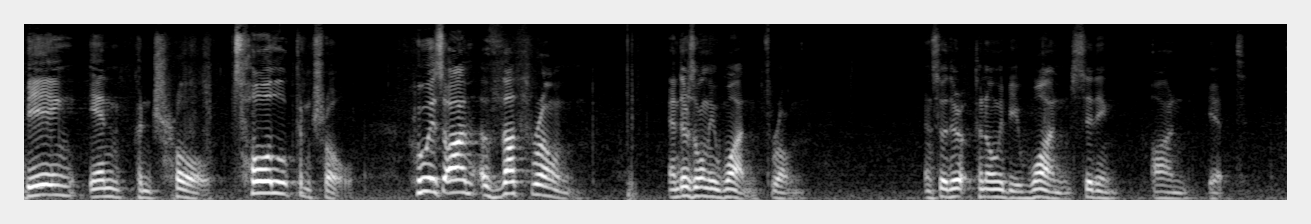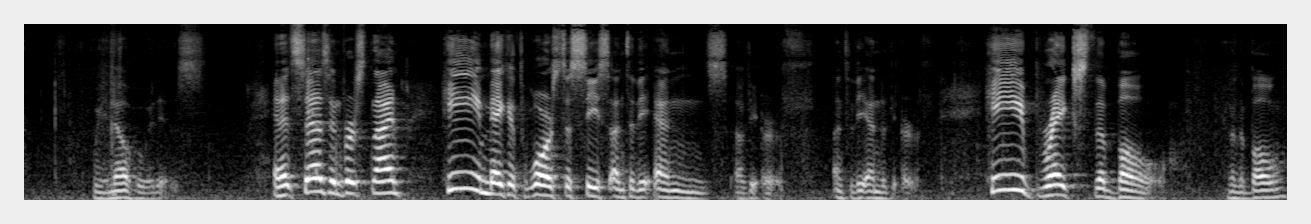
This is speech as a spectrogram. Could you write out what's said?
being in control, total control. Who is on the throne? And there's only one throne. And so there can only be one sitting on it. We know who it is. And it says in verse 9, He maketh wars to cease unto the ends of the earth, unto the end of the earth. He breaks the bow, you know, the bow,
